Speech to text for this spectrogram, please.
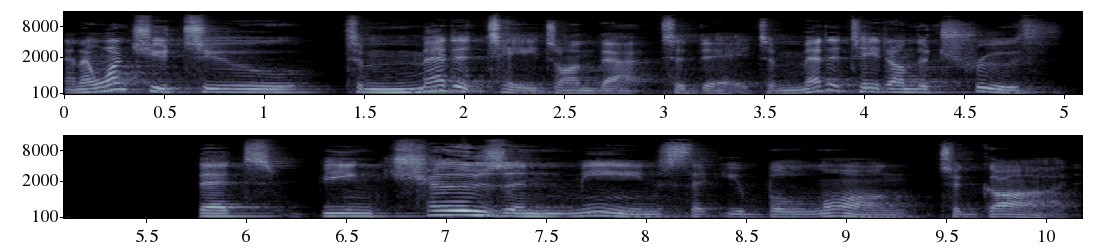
And I want you to, to meditate on that today, to meditate on the truth that being chosen means that you belong to God.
